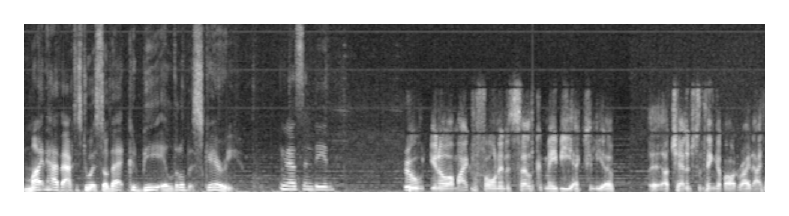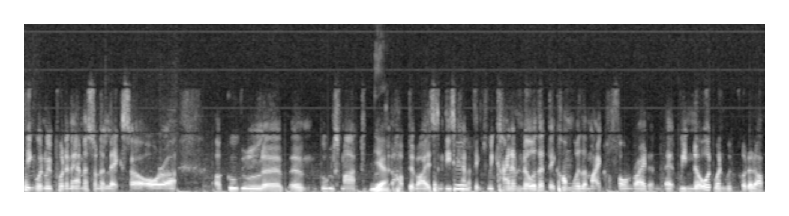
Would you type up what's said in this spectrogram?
might have access to it, so that could be a little bit scary. Yes, indeed. True. You know, a microphone in itself may be actually a, a challenge to think about, right? I think when we put an Amazon Alexa or a, a Google uh, um, Google Smart Yeah. Hub device and these kind of things, we kind of know that they come with a microphone, right? And that we know it when we put it up.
